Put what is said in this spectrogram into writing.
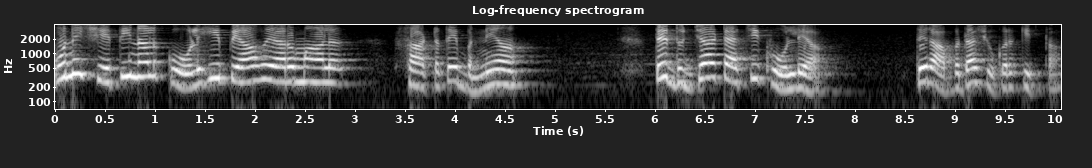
ਉਹਨੇ ਛੇਤੀ ਨਾਲ ਕੋਲ ਹੀ ਪਿਆ ਹੋਇਆ ਰੁਮਾਲ, ਸੱਟ ਤੇ ਬੰਨਿਆ ਤੇ ਦੂਜਾ ਅਟੈਚੀ ਖੋਲ ਲਿਆ ਤੇ ਰੱਬ ਦਾ ਸ਼ੁਕਰ ਕੀਤਾ।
